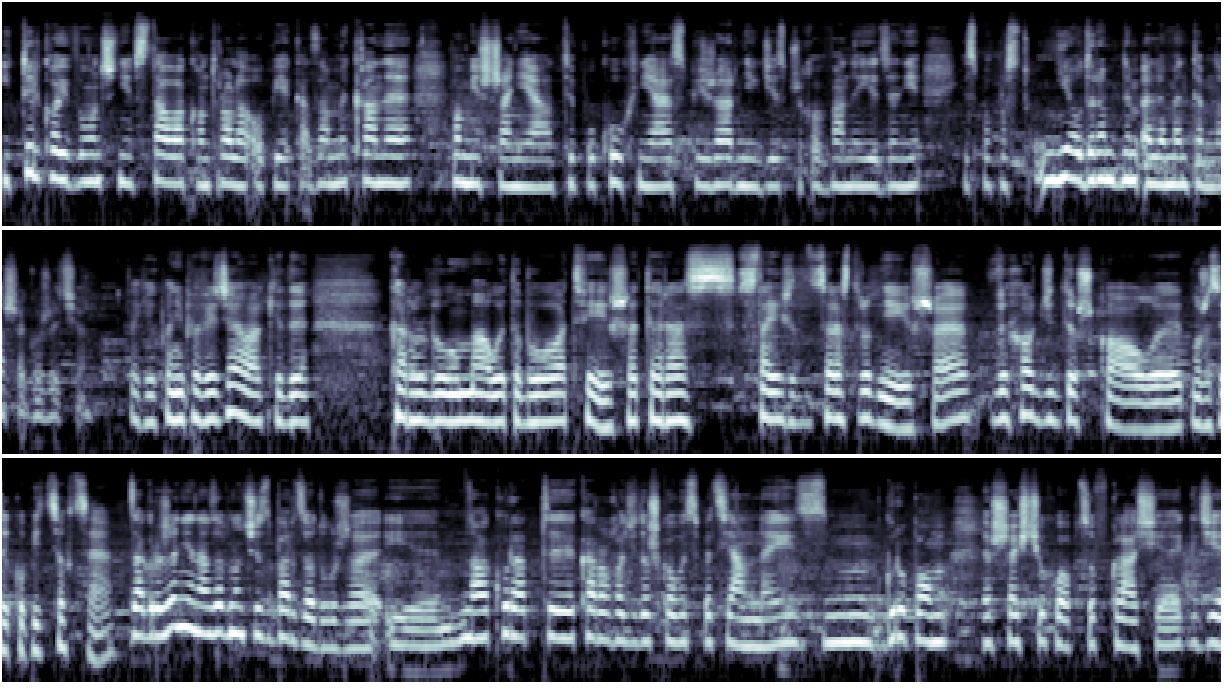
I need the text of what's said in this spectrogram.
i tylko i wyłącznie stała kontrola, opieka. Zamykane pomieszczenia typu kuchnia, spiżarnie, gdzie jest przechowywane jedzenie, jest po prostu nieodrębnym elementem naszego życia. Tak jak pani powiedziała, kiedy Karol był mały, to było łatwiejsze. Teraz staje się to coraz trudniejsze. Wychodzi do szkoły, może sobie kupić co chce. Zagrożenie na zewnątrz jest bardzo duże. No akurat y, Karol chodzi do szkoły specjalnej z grupą sześciu chłopców w klasie, gdzie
